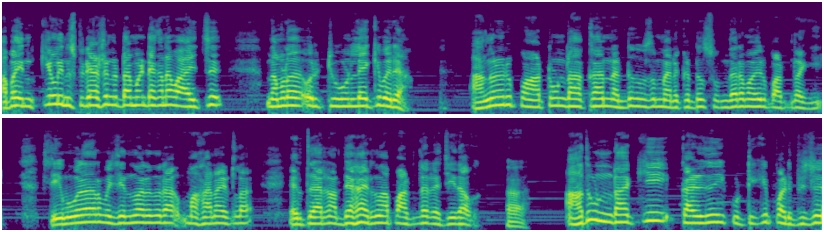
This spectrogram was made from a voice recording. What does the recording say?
അപ്പോൾ എനിക്കുള്ള ഇൻസ്പിറേഷൻ കിട്ടാൻ വേണ്ടി അങ്ങനെ വായിച്ച് നമ്മൾ ഒരു ട്യൂണിലേക്ക് വരിക അങ്ങനെ ഒരു പാട്ടുണ്ടാക്കാൻ രണ്ട് ദിവസം മെനക്കെട്ട് സുന്ദരമായ ഒരു പാട്ടുണ്ടാക്കി ശ്രീമൂലധരൻ വിജയൻ എന്ന് പറയുന്ന ഒരു മഹാനായിട്ടുള്ള എഴുത്തുകാരൻ അദ്ദേഹമായിരുന്നു ആ പാട്ടിന്റെ രചയിതാവ്. അതുണ്ടാക്കി കഴിഞ്ഞ് ഈ കുട്ടിക്ക് പഠിപ്പിച്ച്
